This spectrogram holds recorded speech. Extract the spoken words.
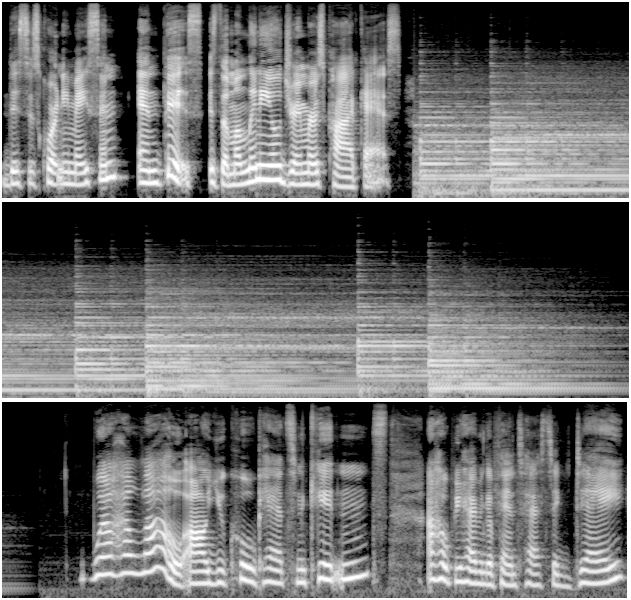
This is Courtney Mason, and this is the Millennial Dreamers Podcast. Well, hello, all you cool cats and kittens. I hope you're having a fantastic day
